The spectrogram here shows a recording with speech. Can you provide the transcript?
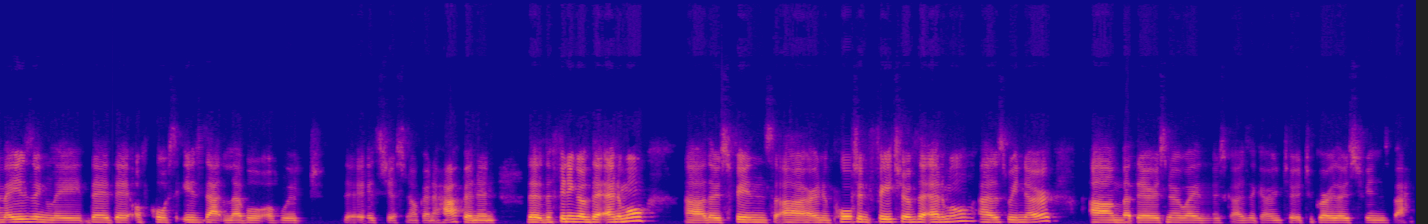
amazingly, there there of course is that level of which it's just not going to happen. And the the finning of the animal. Uh, those fins are an important feature of the animal, as we know. Um, but there is no way those guys are going to to grow those fins back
